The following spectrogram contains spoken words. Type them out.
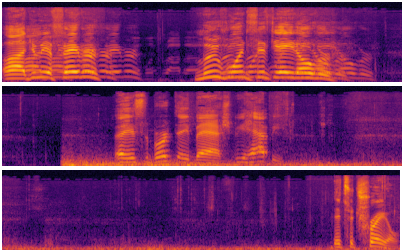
Uh, do me a favor. Move 158 over. Hey, it's the birthday bash. Be happy. It's a trail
